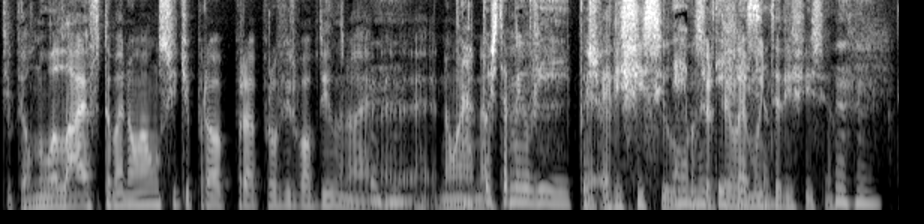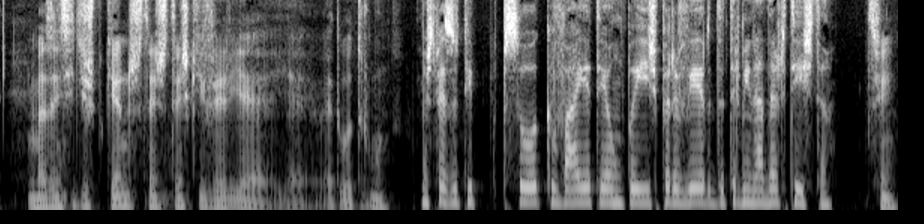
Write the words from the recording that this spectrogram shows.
tipo, ele no Alive também não é um sítio para, para, para ouvir Bob Dylan, não é? Uhum. é não é ah, não. também eu vi. É, é, difícil, é o concerto dele é muito difícil. Uhum. Mas em sítios pequenos tens, tens que ir ver e, é, é, é, do outro mundo. Mas tu és o tipo de pessoa que vai até um país para ver determinado artista. Sim,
